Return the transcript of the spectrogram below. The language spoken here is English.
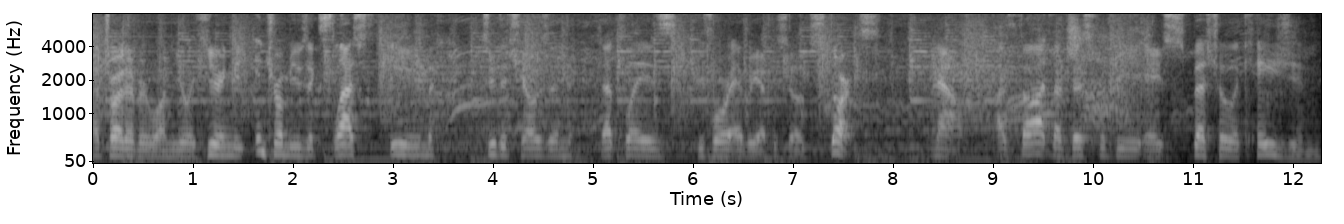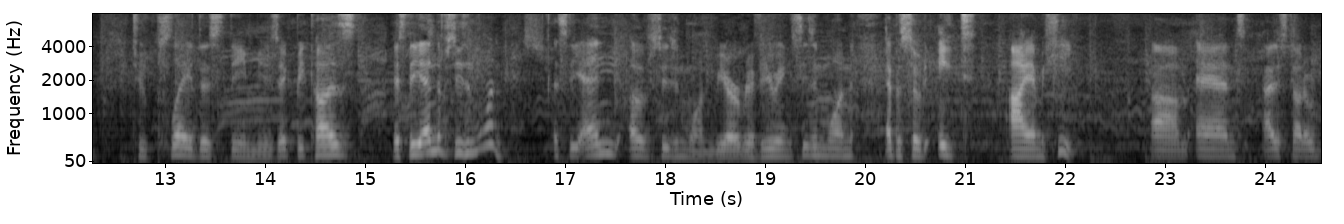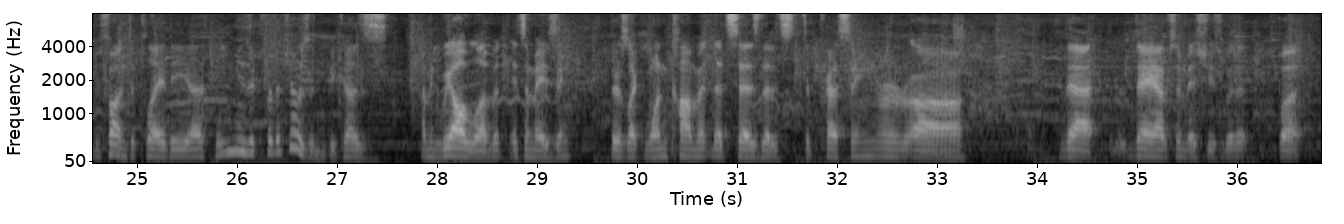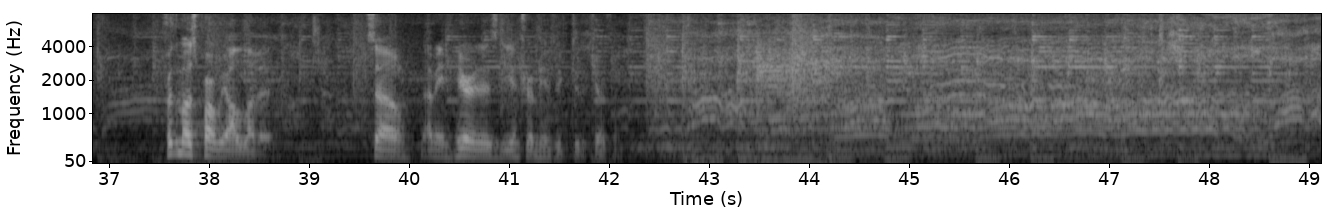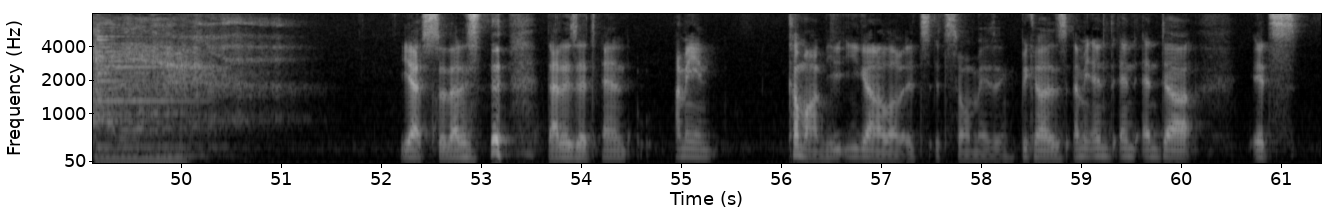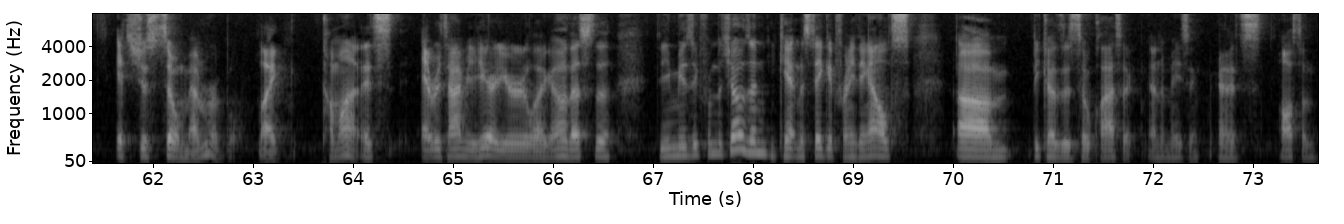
That's right, everyone. You are hearing the intro music slash theme to The Chosen that plays before every episode starts. Now, I thought that this would be a special occasion to play this theme music because it's the end of season one. It's the end of season one. We are reviewing season one, episode eight. I am he. Um, and I just thought it would be fun to play the uh, theme music for The Chosen because, I mean, we all love it. It's amazing. There's like one comment that says that it's depressing or uh, that they have some issues with it, but for the most part, we all love it. So, I mean, here it is the intro music to The Chosen. Yes, so that is that is it, and I mean, come on, you, you gotta love it. It's it's so amazing because I mean, and and and uh, it's it's just so memorable. Like, come on, it's every time you hear it, you're like, oh, that's the theme music from The Chosen. You can't mistake it for anything else, um, because it's so classic and amazing, and it's awesome.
